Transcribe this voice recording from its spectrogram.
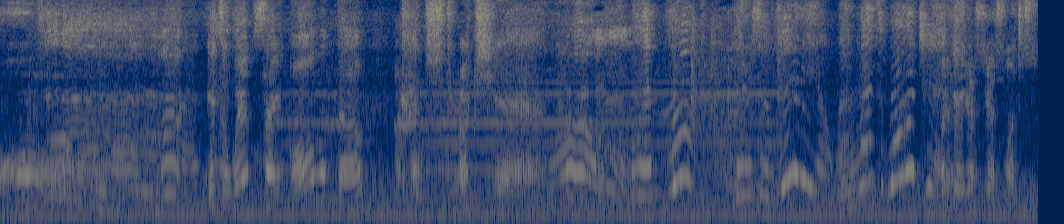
Oh. Look, it's a website all about construction. Oh, and look, there's a video. Hmm? Let's watch it. Okay, Yes, yes, let's.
